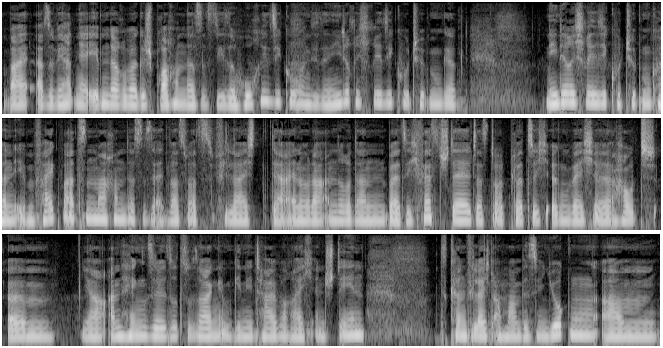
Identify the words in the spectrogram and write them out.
bei, also wir hatten ja eben darüber gesprochen, dass es diese Hochrisiko- und diese Niedrigrisikotypen gibt. Niedrigrisikotypen können eben Feigwarzen machen. Das ist etwas, was vielleicht der eine oder andere dann bei sich feststellt, dass dort plötzlich irgendwelche Haut, ähm, ja, Anhängsel sozusagen im Genitalbereich entstehen. Es kann vielleicht auch mal ein bisschen jucken. Ähm,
